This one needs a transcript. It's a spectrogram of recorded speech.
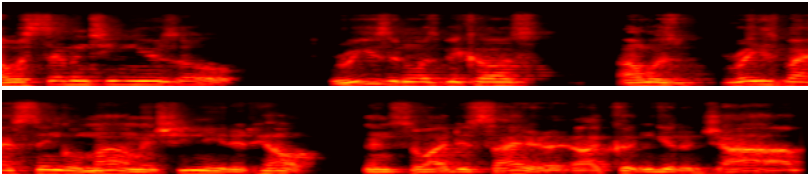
I was 17 years old. Reason was because I was raised by a single mom and she needed help. And so I decided I couldn't get a job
